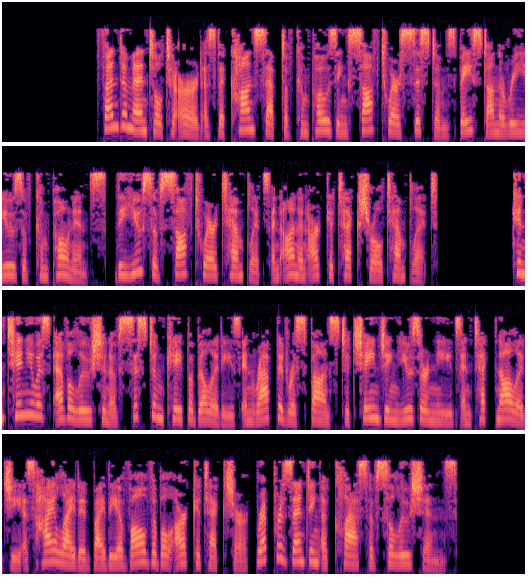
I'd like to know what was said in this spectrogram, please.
Fundamental to ERD is the concept of composing software systems based on the reuse of components, the use of software templates and on an architectural template. Continuous evolution of system capabilities in rapid response to changing user needs and technology is highlighted by the evolvable architecture, representing a class of solutions.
